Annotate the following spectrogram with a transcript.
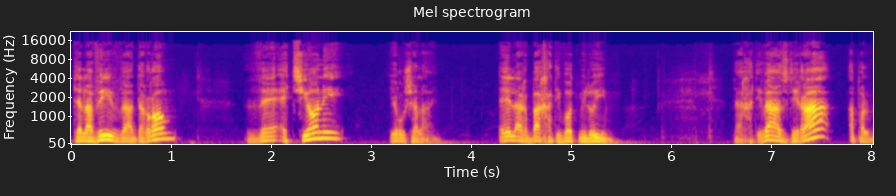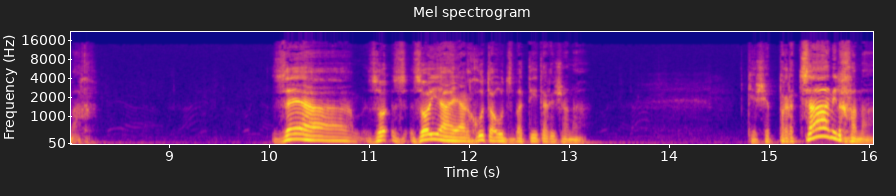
תל אביב והדרום, ועציוני, ירושלים. אלה ארבע חטיבות מילואים. והחטיבה הסדירה, הפלמ"ח. זה ה... זו, זוהי ההיערכות העוצבתית הראשונה. כשפרצה המלחמה,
